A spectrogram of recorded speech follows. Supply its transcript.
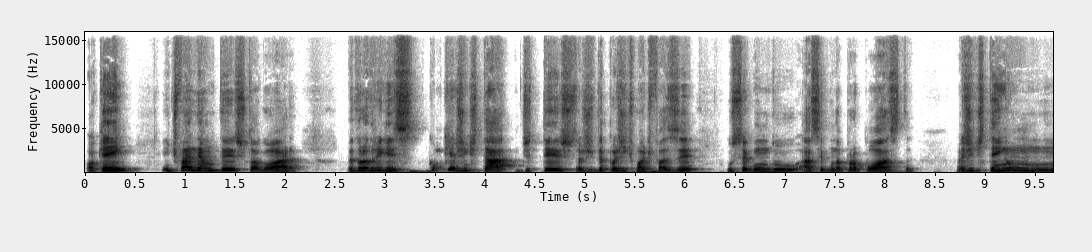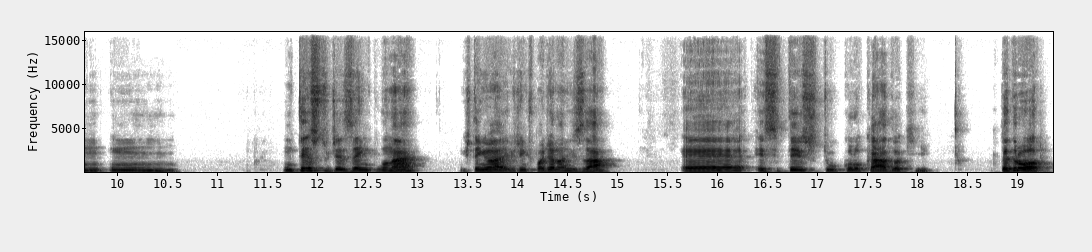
Ok? A gente vai ler um texto agora. Pedro Rodrigues, como que a gente está de texto? A gente, depois a gente pode fazer o segundo, a segunda proposta. Mas a gente tem um, um, um texto de exemplo, né? A gente, tem, a gente pode analisar é, esse texto colocado aqui. Pedro,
